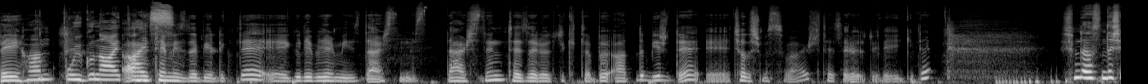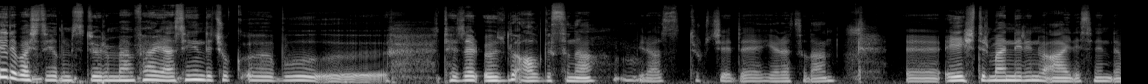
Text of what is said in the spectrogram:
Beyhan Uygun Aytemiz. Aytemiz'le birlikte e, gülebilir miyiz dersiniz dersin Tezer Özlü kitabı adlı bir de e, çalışması var Tezer Özlü ile ilgili. Şimdi aslında şeyle başlayalım istiyorum ben Feryal. Senin de çok e, bu e, Tezer Özlü algısına biraz Türkçe'de yaratılan e, eleştirmenlerin ve ailesinin de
